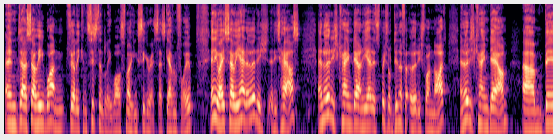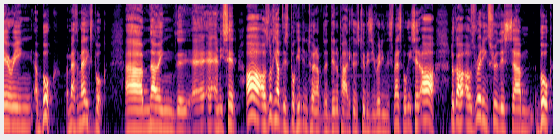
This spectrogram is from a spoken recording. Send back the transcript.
And uh, so he won fairly consistently while smoking cigarettes. That's Gavin for you. Anyway, so he had Erdős at his house, and Erdős came down. He had a special dinner for Erdős one night, and Erdős came down um, bearing a book, a mathematics book. Um, knowing the, and he said, Oh, I was looking up this book. He didn't turn up at the dinner party because he was too busy reading this maths book. He said, Oh, look, I, I was reading through this um, book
